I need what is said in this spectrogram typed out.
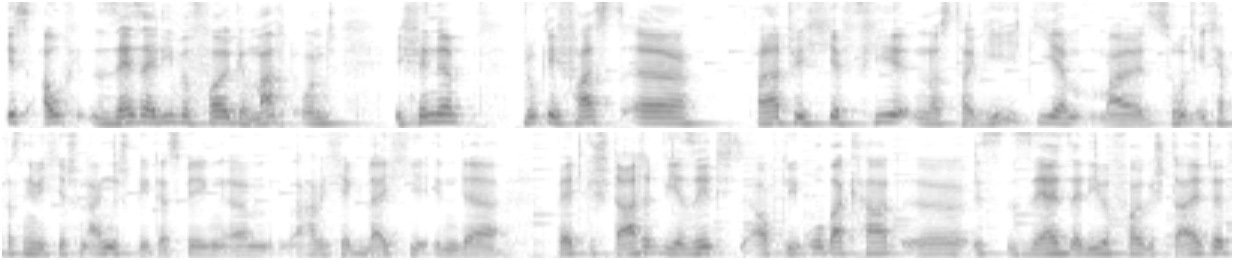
Ist auch sehr, sehr liebevoll gemacht und ich finde wirklich fast äh, war natürlich hier viel Nostalgie. Ich gehe mal zurück. Ich habe das nämlich hier schon angespielt, deswegen ähm, habe ich hier gleich hier in der Welt gestartet. Wie ihr seht, auch die Obercard äh, ist sehr, sehr liebevoll gestaltet.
